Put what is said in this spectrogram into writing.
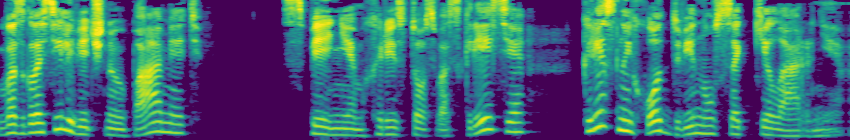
возгласили вечную память, с пением «Христос воскресе» крестный ход двинулся к келарне.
